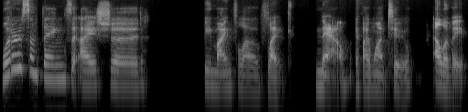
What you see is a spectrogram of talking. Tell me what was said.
what are some things that i should be mindful of like now if i want to elevate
